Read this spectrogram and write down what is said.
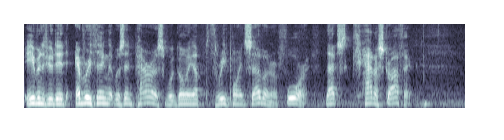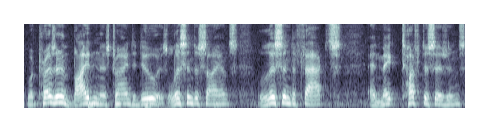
Even if you did everything that was in Paris, we're going up to 3.7 or 4. That's catastrophic. What President Biden is trying to do is listen to science, listen to facts, and make tough decisions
